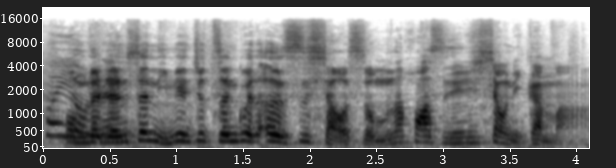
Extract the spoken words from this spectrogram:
我们的人生里面就珍贵的二十四小时，我们那花时间去笑你干嘛？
